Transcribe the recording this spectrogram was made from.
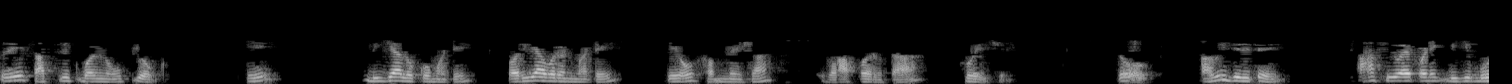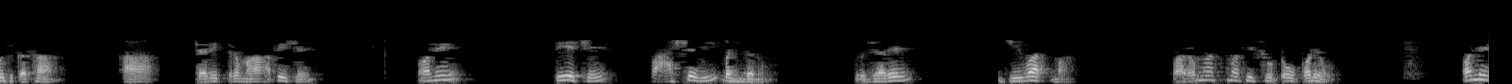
તો એ સાત્વિક બળનો ઉપયોગ એ બીજા લોકો માટે, પર્યાવરણ માટે તેઓ હંમેશા વાપરતા હોય છે. તો આવી જ રીતે આ સિવાય પણ એક બીજી બોધ કથા આ ચરિત્રમાં આપી છે અને તે છે પાશવી બંધનો. તો જ્યારે જીવાત્મા પરમાત્માથી છૂટો પડ્યો અને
